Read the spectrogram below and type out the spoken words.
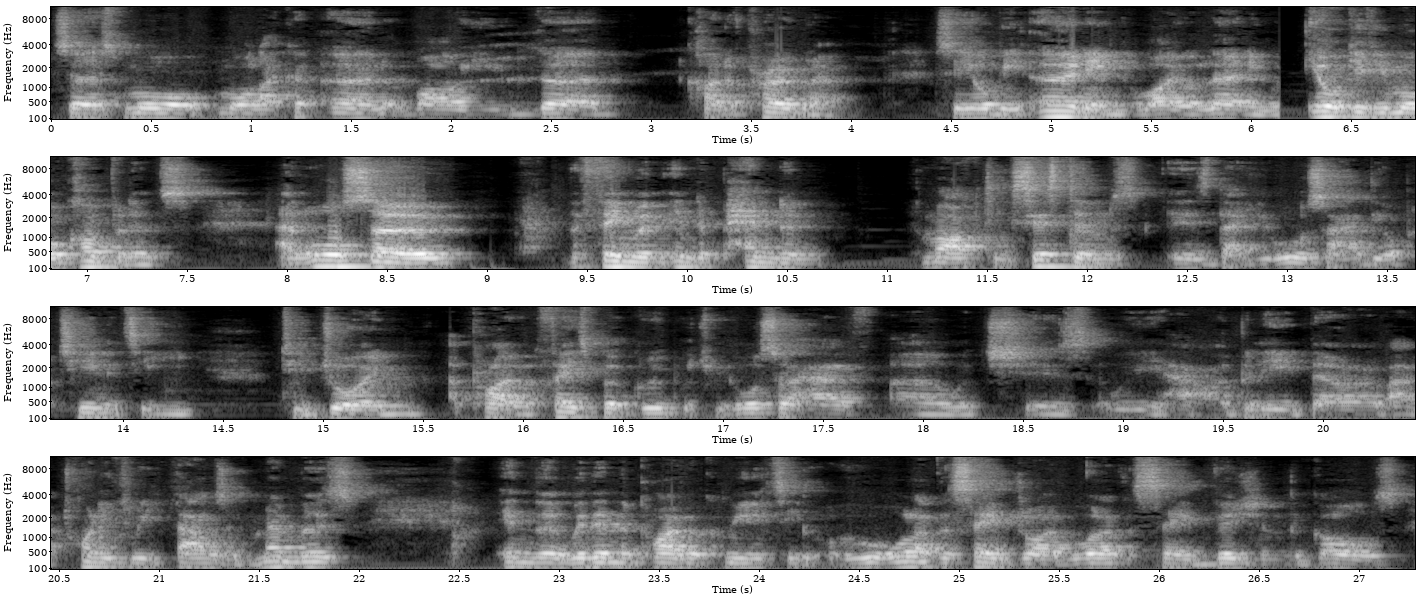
So it's more, more like an earn while you learn kind of program. So you'll be earning while you're learning. It'll give you more confidence. And also the thing with independent marketing systems is that you also have the opportunity to join a private Facebook group, which we also have, uh, which is we have, I believe there are about 23,000 members in the within the private community who all have the same drive, all have the same vision, the goals,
